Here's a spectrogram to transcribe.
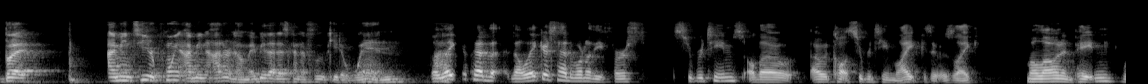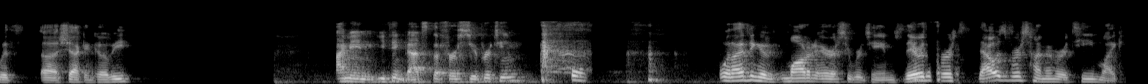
But I mean, to your point, I mean, I don't know. Maybe that is kind of fluky to win. the Lakers had the, the Lakers had one of the first super teams, although I would call it super team light because it was like Malone and Peyton with uh, Shaq and Kobe. I mean, you think that's the first super team? When I think of modern era super teams, they were the first. That was the first time I remember a team like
